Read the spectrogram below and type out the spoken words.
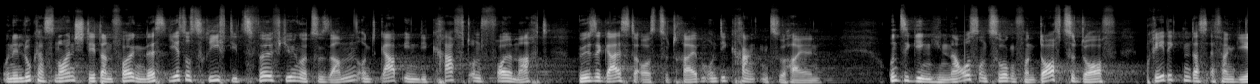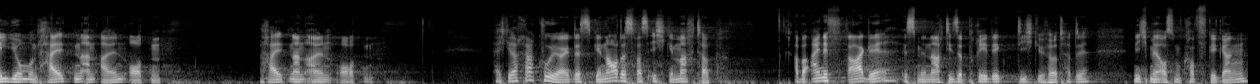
Und in Lukas 9 steht dann folgendes: Jesus rief die zwölf Jünger zusammen und gab ihnen die Kraft und Vollmacht, böse Geister auszutreiben und die Kranken zu heilen. Und sie gingen hinaus und zogen von Dorf zu Dorf, predigten das Evangelium und heilten an allen Orten. Halten an allen Orten. Da habe ich gedacht, ah cool, ja, das ist genau das, was ich gemacht habe. Aber eine Frage ist mir nach dieser Predigt, die ich gehört hatte, nicht mehr aus dem Kopf gegangen,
